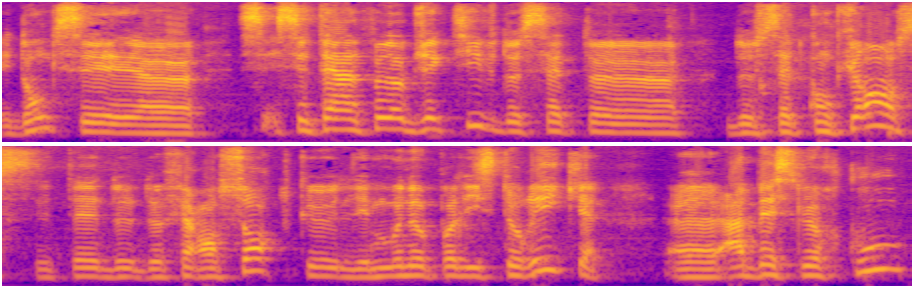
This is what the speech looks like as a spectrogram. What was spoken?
et donc c'était un peu l'objectif de cette de cette concurrence, c'était de, faire en sorte que les monopoles historiques abaissent leurs coûts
